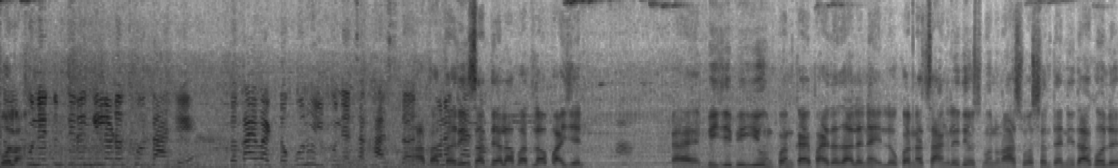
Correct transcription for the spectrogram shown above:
बोला. पुण्यातून तिरंगी लढत होत आहे. तर काय वाटतं? कोण होईल पुण्याचा खासदार? आता तरी सध्याला बदलाव पाहिजे. काय बीजेपी येऊन पण काय फायदा झाला नाही. लोकांना चांगले दिवस म्हणून आश्वासन त्यांनी दाखवलं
